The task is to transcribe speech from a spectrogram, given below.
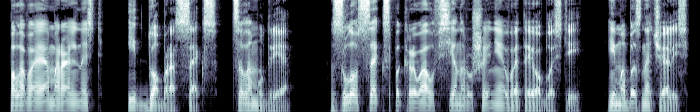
— половая аморальность, и «добро-секс» — целомудрие. Зло-секс покрывал все нарушения в этой области. Им обозначались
